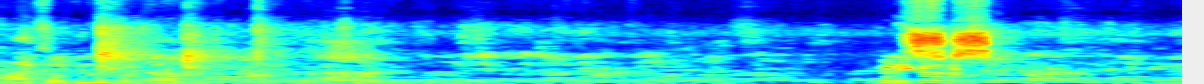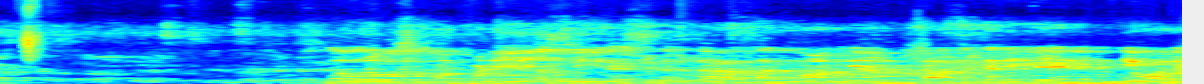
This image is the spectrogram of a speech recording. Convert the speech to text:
ಹಾಂ ಸ್ವಲ್ಪ ಹಿಂದೆ ಕೊಡ್ತಾರೆ ಈ ಕಡೆ ಈ ಕಡೆ ನೋಡಿ. ಗೌರವ ಸಮರ್ಪಣೆಯನ್ನು ಸ್ವೀಕರಿಸಿದಂತಹ ಸನ್ಮಾನ್ಯ ಶಾಸಕರಿಗೆ ಧನ್ಯವಾದ.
